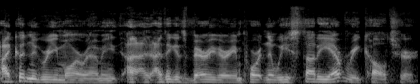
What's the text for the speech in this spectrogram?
I couldn't agree more, Remy. I, I think it's very, very important that we study every culture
